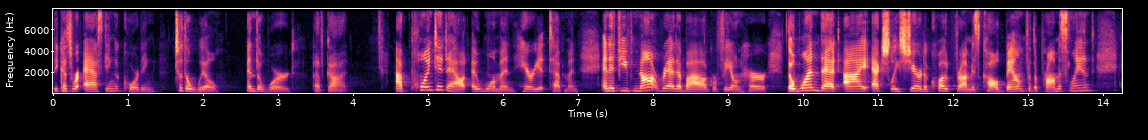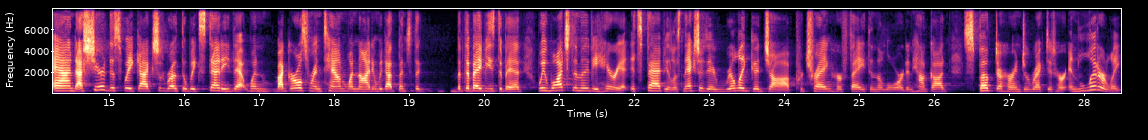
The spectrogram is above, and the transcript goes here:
because we're asking according to the will and the Word of God. I pointed out a woman, Harriet Tubman. And if you've not read a biography on her, the one that I actually shared a quote from is called Bound for the Promised Land. And I shared this week, I actually wrote the week study that when my girls were in town one night and we got a bunch of the the babies to bed, we watched the movie Harriet. It's fabulous. And they actually did a really good job portraying her faith in the Lord and how God spoke to her and directed her. And literally,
